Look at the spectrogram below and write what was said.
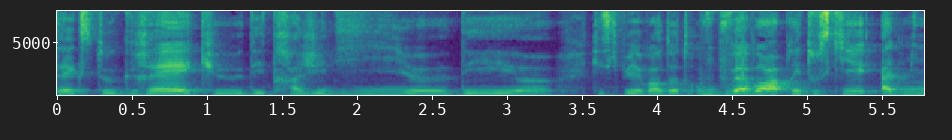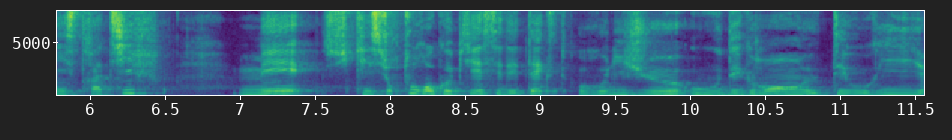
textes grecs, euh, des tragédies, euh, des... Qu'est-ce qu'il peut y avoir d'autre? Vous pouvez avoir après tout ce qui est administratif, mais ce qui est surtout recopié, c'est des textes religieux ou des grands théories,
